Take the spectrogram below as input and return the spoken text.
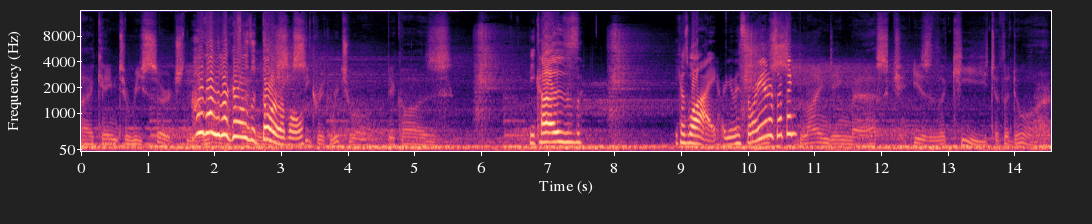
I came to research the Oh, that little girl is adorable. secret ritual because Because... Because why? Are you a historian or something? blinding mask is the key to the door.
